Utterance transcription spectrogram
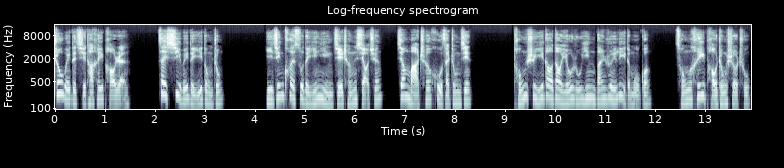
周围的其他黑袍人在细微的移动中，已经快速的隐隐结成小圈，将马车护在中间。同时，一道道犹如鹰般锐利的目光从黑袍中射出，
